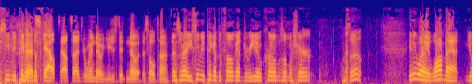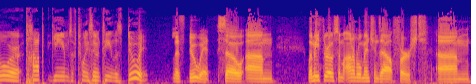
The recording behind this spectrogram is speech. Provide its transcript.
see me pick You up had the. scouts outside your window, and you just didn't know it this whole time. That's right. You see me pick up the phone. Got Dorito crumbs on my shirt. What's up? Anyway, Wombat, your top games of 2017. Let's do it. Let's do it. So, um, let me throw some honorable mentions out first. Um,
